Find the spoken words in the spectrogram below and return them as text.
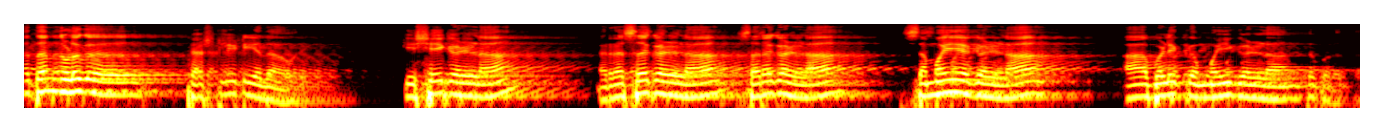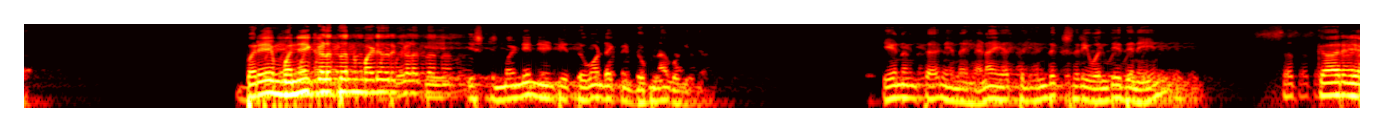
ತಂದೊಳಗ ಫೆಸಿಲಿಟಿ ಅದಾವ್ರಿ ಕಿಶೆಗಳ ರಸಗಳ ಸರಗಳ ಸಮಯಗಳ ಆ ಬಳಿಕ ಮೈಗಳ ಅಂತ ಬರುತ್ತೆ. ಬರೇ ಮನೆ ಕಳತನ ಮಾಡಿದ್ರೆ ಕಳತನ ಇಷ್ಟು ಮಣ್ಣಿನ ಹಿಂಟಿ ತಗೊಂಡಕ್ಕೆ ಡುಬ್ನಾಗ ಹೋಗಿದ್ದ. ಏನಂತ ನಿನ್ನ ಹೆಣ ಎತ್ತಲಿ ಹಿಂದಕ್ಕೆ ಸರಿ ಒಂದೇ ಸತ್ಕಾರ್ಯ.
